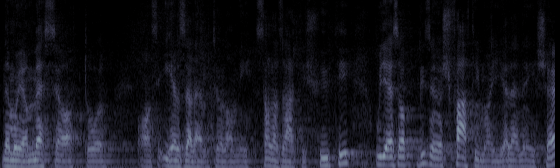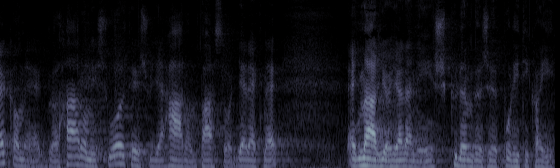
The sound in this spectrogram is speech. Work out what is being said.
nem olyan messze attól az érzelemtől, ami Szalazárt is hűti. Ugye ez a bizonyos fátimai jelenések, amelyekből három is volt, és ugye három pásztor gyereknek egy Mária jelenés különböző politikai,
